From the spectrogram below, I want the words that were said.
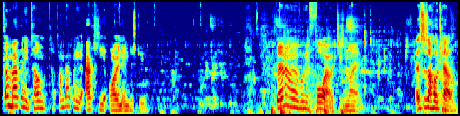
Come back when you tell come back when you actually are in industry. They're not only four, which is annoying. This is a hotel.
